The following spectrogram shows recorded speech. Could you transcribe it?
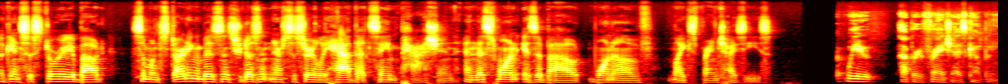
against a story about someone starting a business who doesn't necessarily have that same passion. And this one is about one of Mike's franchisees. We operate a franchise company.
